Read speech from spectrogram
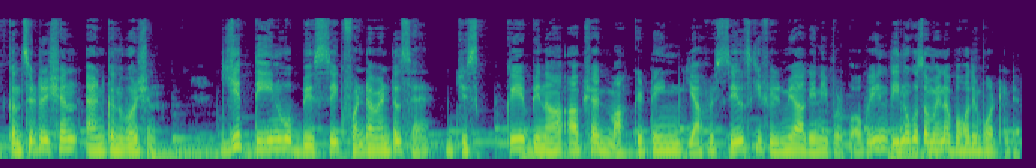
कंसिड्रेशन एंड कन्वर्शन ये तीन वो बेसिक फंडामेंटल्स हैं, जिसके बिना आप शायद मार्केटिंग या फिर सेल्स की फ़ील्ड में आगे नहीं बढ़ पाओगे। इन तीनों को समझना बहुत इंपॉर्टेंट है।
